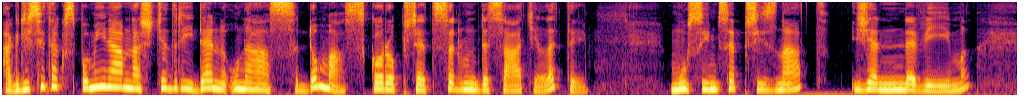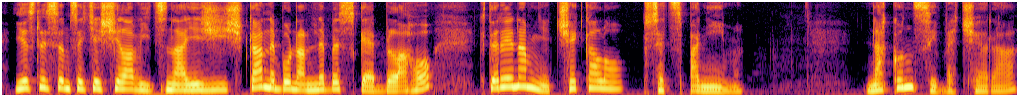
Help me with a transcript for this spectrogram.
A když si tak vzpomínám na štědrý den u nás doma skoro před 70 lety, musím se přiznat, že nevím, jestli jsem se těšila víc na Ježíška nebo na nebeské blaho, které na mě čekalo před spaním. Na konci večera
